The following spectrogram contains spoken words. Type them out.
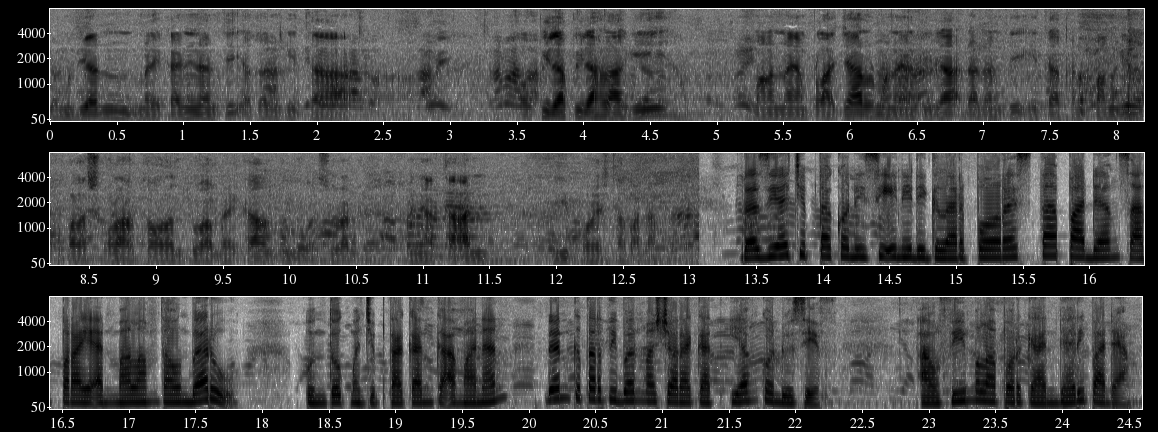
Kemudian mereka ini nanti akan kita pilah-pilah lagi mana yang pelajar, mana yang tidak dan nanti kita akan panggil kepala sekolah atau orang tua mereka untuk membuat surat pernyataan di Polresta Padang. Razia cipta kondisi ini digelar Polresta Padang saat perayaan malam tahun baru untuk menciptakan keamanan dan ketertiban masyarakat yang kondusif. Alfi melaporkan dari Padang.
